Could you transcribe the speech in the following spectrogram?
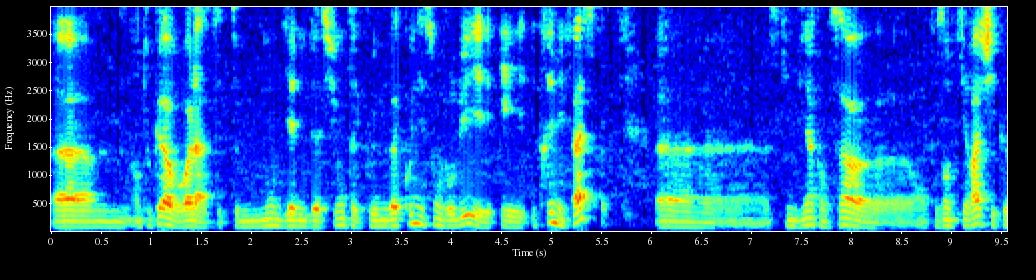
en tout cas, voilà, cette mondialisation telle que nous la connaissons aujourd'hui est, très néfaste. Euh, ce qui me vient comme ça euh, en faisant le tirage, c'est que,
